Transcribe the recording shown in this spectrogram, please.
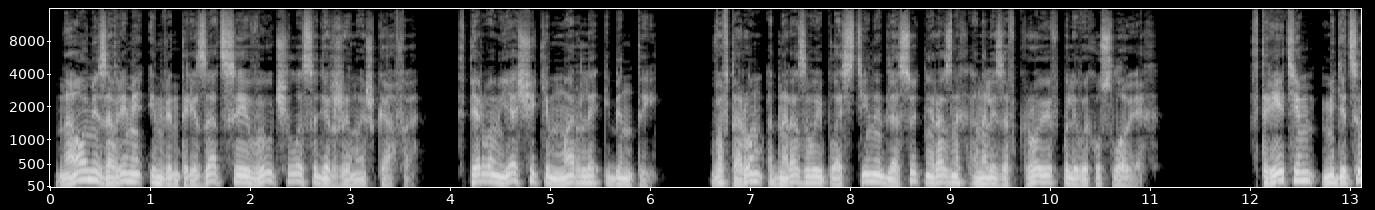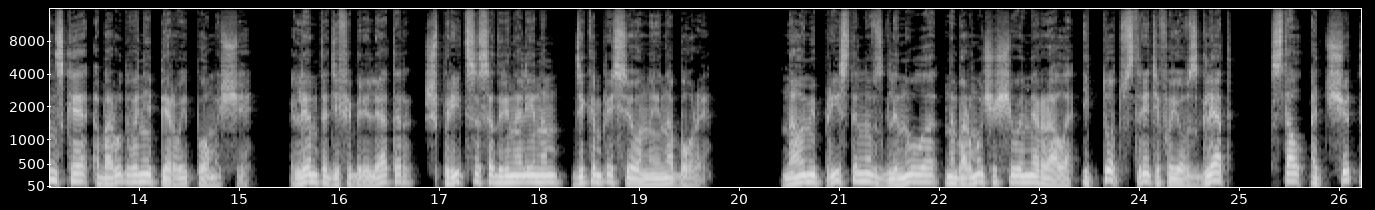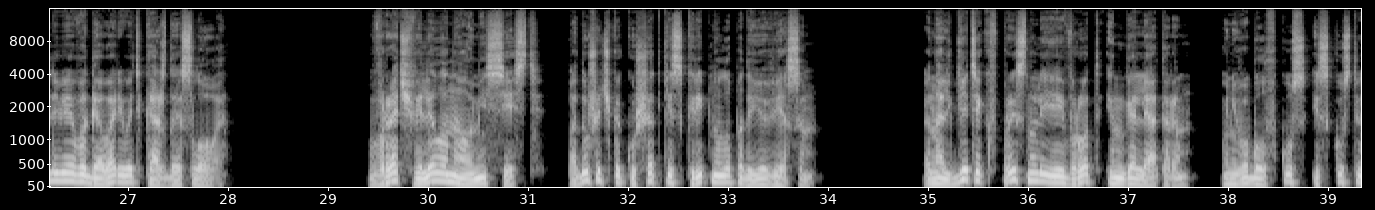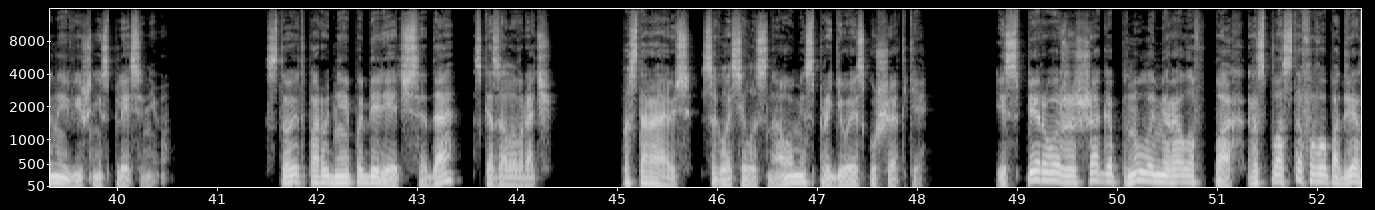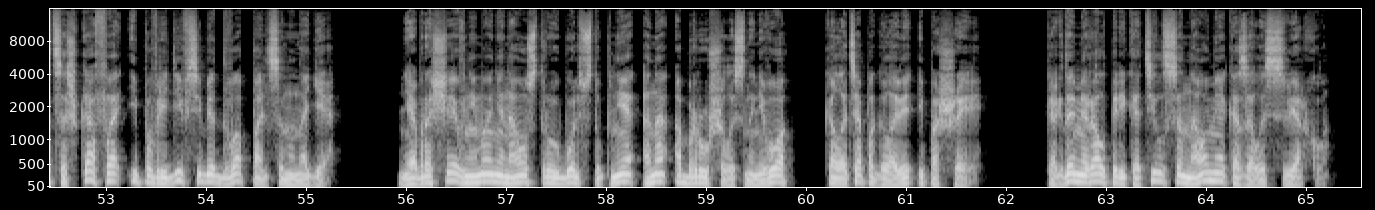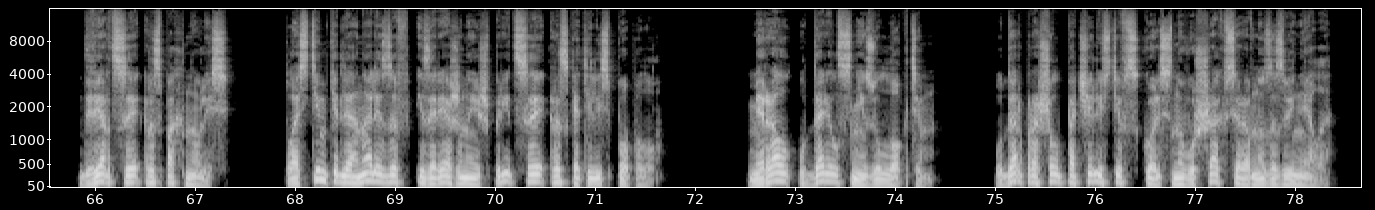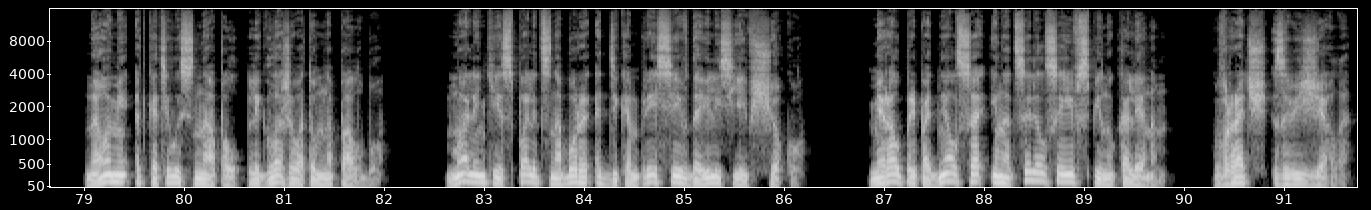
Наоми за время инвентаризации выучила содержимое шкафа. В первом ящике марля и бинты. Во втором – одноразовые пластины для сотни разных анализов крови в полевых условиях. В третьем – медицинское оборудование первой помощи. Лента-дефибриллятор, шприцы с адреналином, декомпрессионные наборы. Наоми пристально взглянула на бормочущего Мирала, и тот, встретив ее взгляд, стал отчетливее выговаривать каждое слово. Врач велела Наоми сесть. Подушечка кушетки скрипнула под ее весом. Анальгетик впрыснули ей в рот ингалятором. У него был вкус искусственной вишни с плесенью. «Стоит пару дней поберечься, да?» — сказала врач. «Постараюсь», — согласилась Наоми, спрыгивая с кушетки. Из первого же шага пнула Мирала в пах, распластав его по дверце шкафа и повредив себе два пальца на ноге. Не обращая внимания на острую боль в ступне, она обрушилась на него, колотя по голове и по шее. Когда Мирал перекатился, Наоми оказалась сверху. Дверцы распахнулись. Пластинки для анализов и заряженные шприцы раскатились по полу. Мирал ударил снизу локтем. Удар прошел по челюсти вскользь, но в ушах все равно зазвенело. Наоми откатилась на пол, легла животом на палубу. Маленькие с палец наборы от декомпрессии вдавились ей в щеку. Мирал приподнялся и нацелился ей в спину коленом. Врач завизжала.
